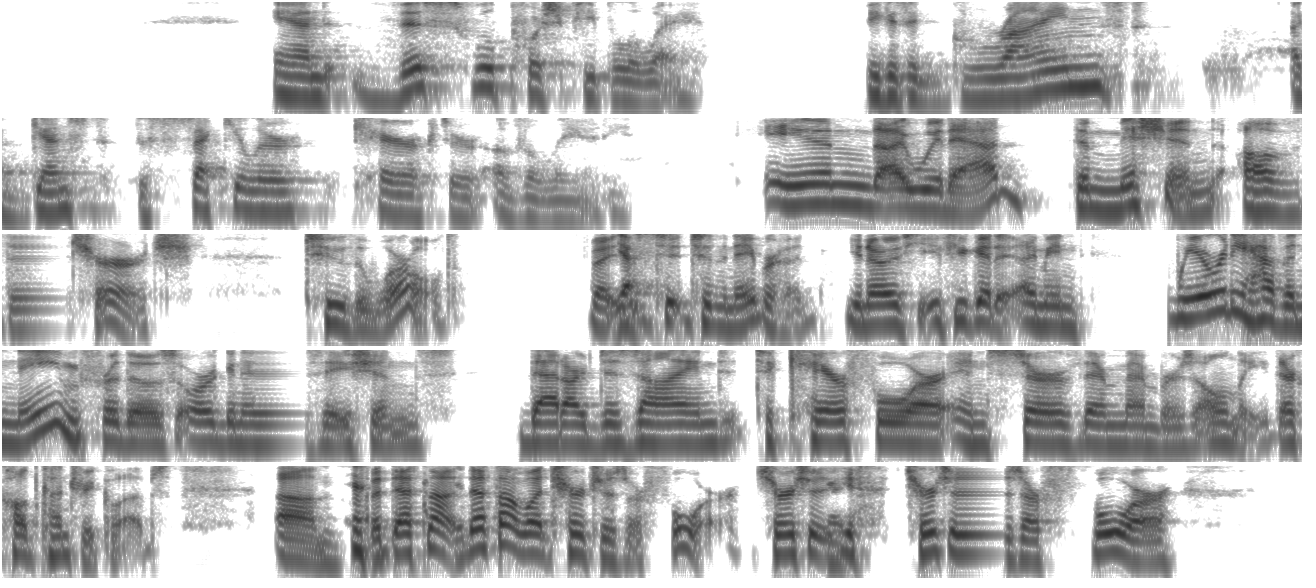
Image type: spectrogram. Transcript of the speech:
And this will push people away because it grinds against the secular character of the laity. And I would add the mission of the church to the world, right? Yes. To, to the neighborhood. You know, if, if you get it, I mean, we already have a name for those organizations that are designed to care for and serve their members only. They're called country clubs. Um, but that's not that's not what churches are for. Churches right. churches are for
